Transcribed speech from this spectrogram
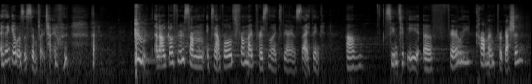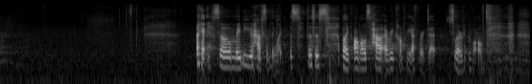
I think it was a simpler time. and I'll go through some examples from my personal experience that I think um, seem to be a fairly common progression. Okay, so maybe you have something like this. This is like almost how every company I've worked at sort of evolved.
